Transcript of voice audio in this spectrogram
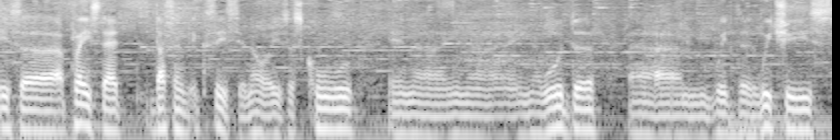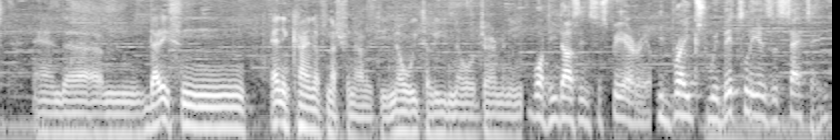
it's a place that doesn't exist. You know, it's a school in uh, in, uh, in a wood um, with witches, and um, there isn't any kind of nationality. No Italy, no Germany. What he does in Suspiria, he breaks with Italy as a setting.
